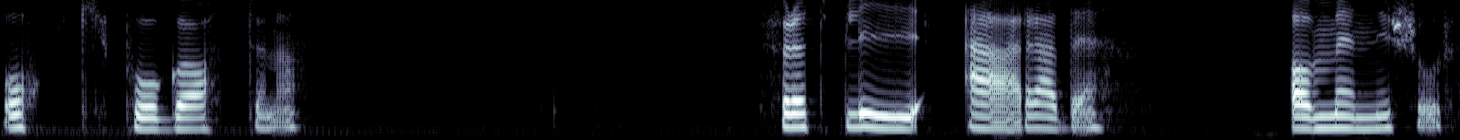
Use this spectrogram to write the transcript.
och på gatorna för att bli ärade av människor.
